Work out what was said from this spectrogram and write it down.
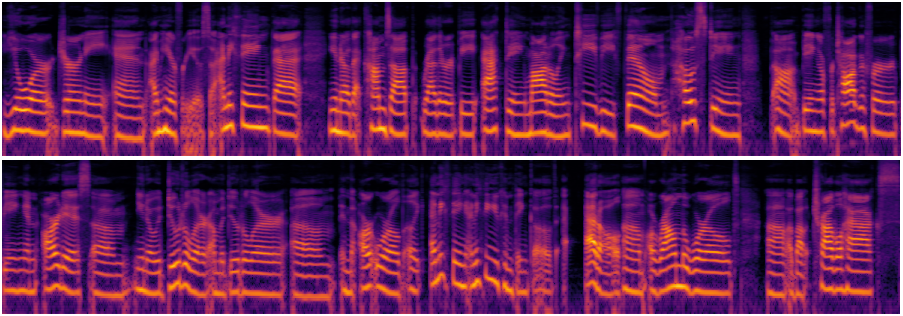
your journey and i'm here for you so anything that you know, that comes up, whether it be acting, modeling, TV, film, hosting, uh, being a photographer, being an artist, um, you know, a doodler. I'm a doodler um, in the art world, like anything, anything you can think of at all um, around the world uh, about travel hacks,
